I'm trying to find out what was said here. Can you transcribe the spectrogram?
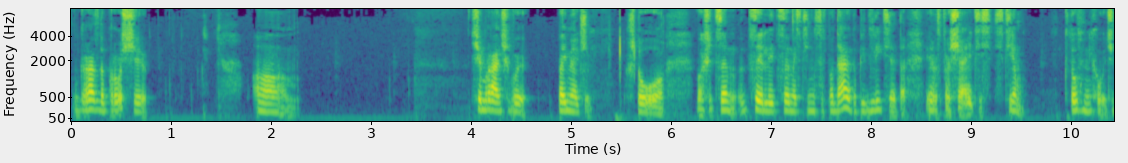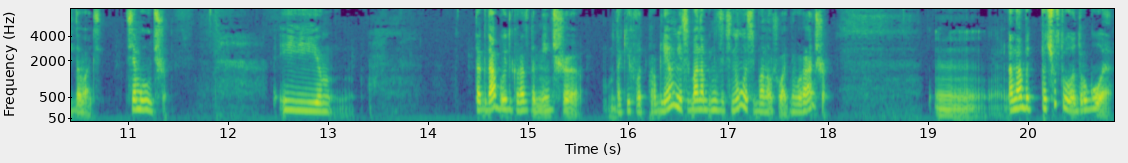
Гораздо проще, э, чем раньше вы поймете, что ваши цен, цели и ценности не совпадают, определите это и распрощаетесь с тем, кто вам не хочет давать, тем лучше. И тогда будет гораздо меньше таких вот проблем. Если бы она бы не затянулась, если бы она ушла от него раньше, она бы почувствовала другое.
